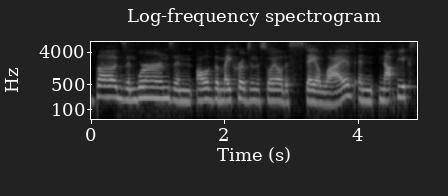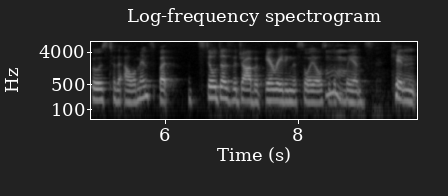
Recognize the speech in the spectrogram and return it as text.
bugs and worms and all of the microbes in the soil to stay alive and not be exposed to the elements, but still does the job of aerating the soil so mm. the hmm. plants can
